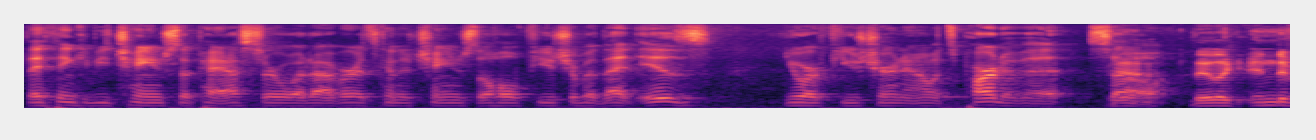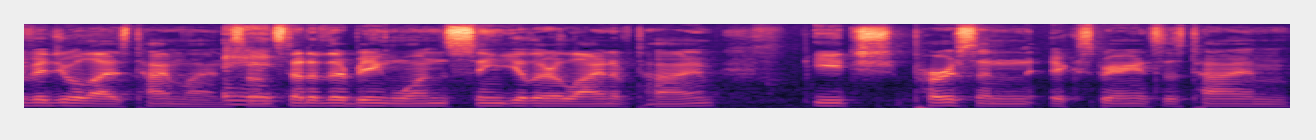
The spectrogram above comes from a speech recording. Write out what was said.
they think if you change the past or whatever, it's going to change the whole future. But that is your future now. It's part of it. So Yeah. They like individualize timelines. So instead of there being one singular line of time, each person experiences time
